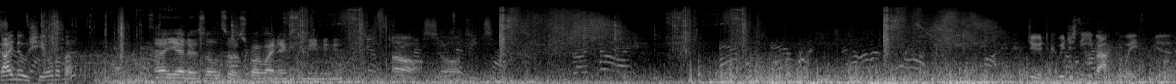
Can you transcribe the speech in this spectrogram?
guy no shield up there. Uh, yeah, there's also a squad right next to me, Minnie. Oh god. Dude, can we just evac away from you?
